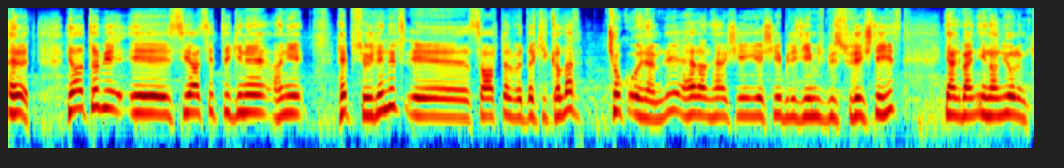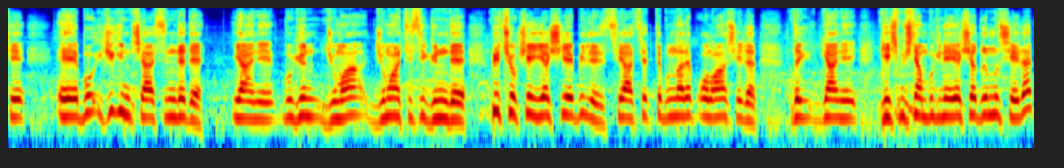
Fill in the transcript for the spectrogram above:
Evet. Ya tabii e, siyasette yine hani hep söylenir e, saatler ve dakikalar çok önemli. Her an her şeyi yaşayabileceğimiz bir süreçteyiz. Yani ben inanıyorum ki e, bu iki gün içerisinde de yani bugün cuma, cumartesi günde birçok şey yaşayabiliriz. Siyasette bunlar hep olan şeyler. Yani geçmişten bugüne yaşadığımız şeyler.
